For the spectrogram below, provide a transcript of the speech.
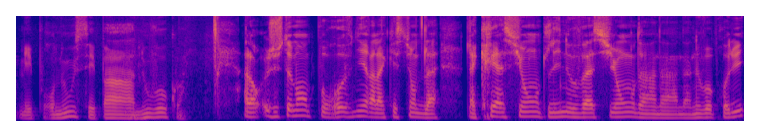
Mais pour nous, c'est pas nouveau, quoi. Alors justement, pour revenir à la question de la, création, de l'innovation d'un nouveau produit,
